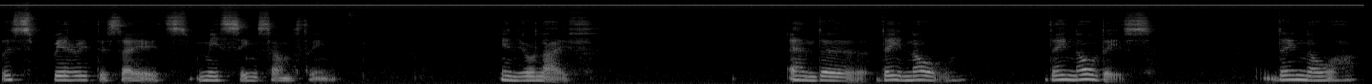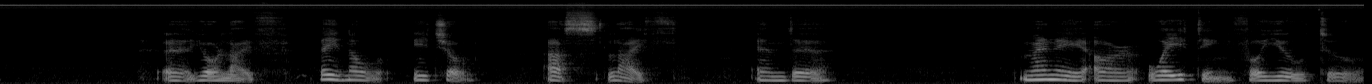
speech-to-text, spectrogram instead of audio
the spirit is say it's missing something in your life. And uh, they know they know this. They know uh, your life. They know each of us life. And uh, many are waiting for you to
